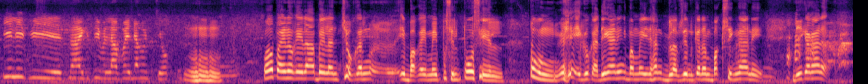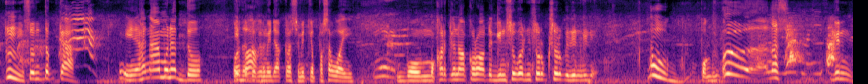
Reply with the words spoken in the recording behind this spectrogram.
Philippines. Nakikita yung malabay na akong chok. Mga paano kay labay lang chok, ano, iba kay may pusil-pusil. Pung! Igo ka. Di nga ni, iba may hand gloves yun ka ng boxing nga ni. Di ka nga na, mm, suntok ka. Hanaan mo na do. O, iba. kay may daklas, samit ka pasaway. Bo, makarit ka na karate, ginsugan, suruk-suruk, din, din. Bug! Pag, uh, las, gin,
